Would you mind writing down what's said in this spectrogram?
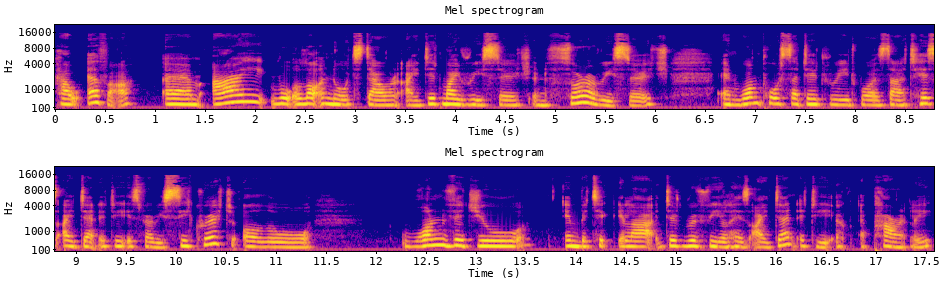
However, um, I wrote a lot of notes down, I did my research and thorough research, and one post I did read was that his identity is very secret, although one video in particular did reveal his identity, apparently.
